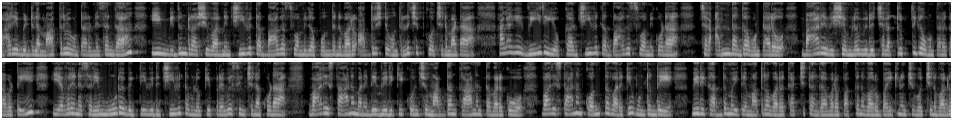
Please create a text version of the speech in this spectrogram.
భార్య బిడ్డల మాత్రమే ఉంటారు నిజంగా. ఈ మిథున్ రాశి వారిని జీవిత భాగస్వామిగా పొందిన వారు అదృష్టవంతులు చెప్పుకోవచ్చు అనమాట అలాగే వీరి యొక్క జీవిత భాగస్వామి కూడా చాలా అందంగా ఉంటారు. భార్య విషయంలో వీరు చాలా తృప్తిగా ఉంటారు కాబట్టి ఎవరైనా సరే మూడో వ్యక్తి వీరి జీవితంలోకి ప్రవేశించినా కూడా వారి స్థానం అనేది వీరికి కొంచెం అర్థం కానంత వరకు వారి స్థానం కొంతవరకే ఉంటుంది. వీరికి అర్థమైతే మాత్రం వారు ఖచ్చితంగా వారు పక్కన వారు బయట నుంచి వచ్చిన వాళ్ళు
